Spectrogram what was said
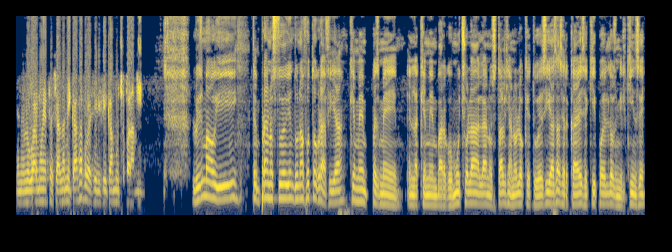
en un lugar muy especial de mi casa porque significa mucho para mí. Luisma, hoy temprano estuve viendo una fotografía que me, pues me, en la que me embargó mucho la, la nostalgia, ¿no? Lo que tú decías acerca de ese equipo del 2015,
